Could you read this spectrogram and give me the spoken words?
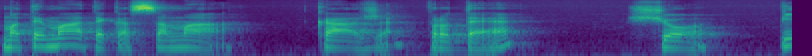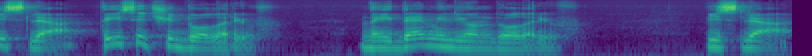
математика сама каже про те, що після тисячі доларів не йде мільйон доларів. Після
